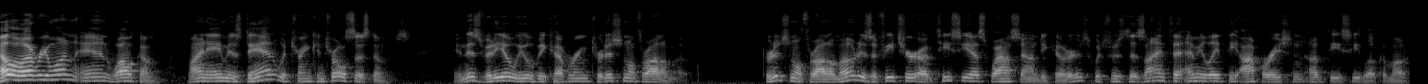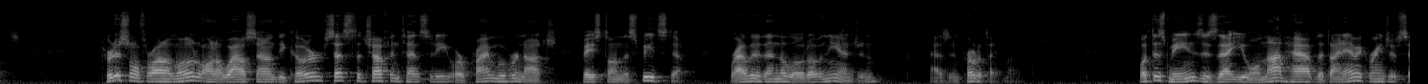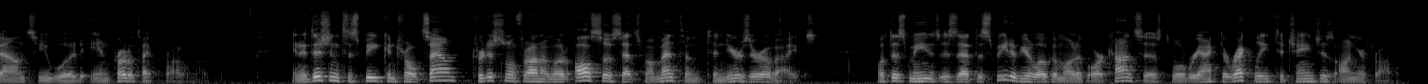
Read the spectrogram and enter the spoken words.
Hello everyone and welcome. My name is Dan with Train Control Systems. In this video we will be covering traditional throttle mode. Traditional throttle mode is a feature of TCS WOW sound decoders which was designed to emulate the operation of DC locomotives. Traditional throttle mode on a WOW sound decoder sets the chuff intensity or prime mover notch based on the speed step rather than the load on the engine as in prototype mode. What this means is that you will not have the dynamic range of sounds you would in prototype throttle mode. In addition to speed controlled sound, traditional throttle mode also sets momentum to near zero values. What this means is that the speed of your locomotive or consist will react directly to changes on your throttle.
